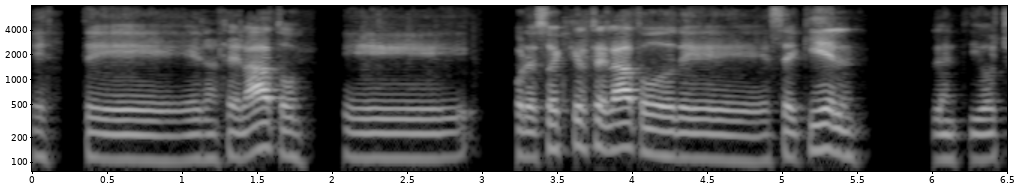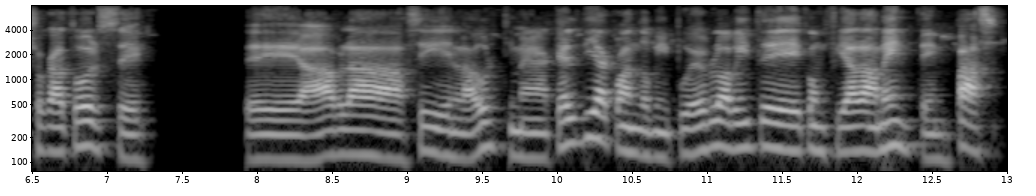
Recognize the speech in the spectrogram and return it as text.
Este, el relato, eh, por eso es que el relato de Ezequiel 38:14 se habla así en la última, en aquel día cuando mi pueblo habite confiadamente en paz.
